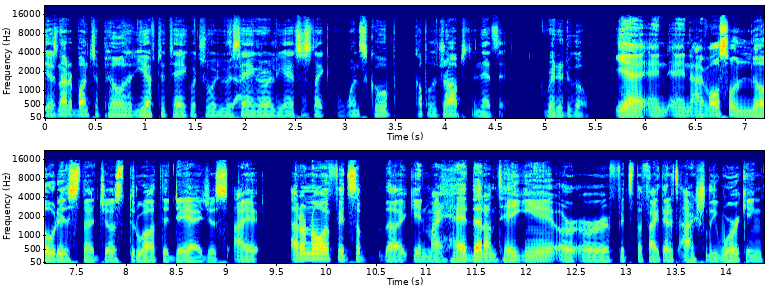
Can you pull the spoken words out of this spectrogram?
there's not a bunch of pills that you have to take, which is what you were saying earlier. It's just like one scoop, a couple of drops, and that's it. Ready to go. Yeah, and and I've also noticed that just throughout the day, I just I I don't know if it's a, like in my head that I'm taking it or or if it's the fact that it's actually working,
